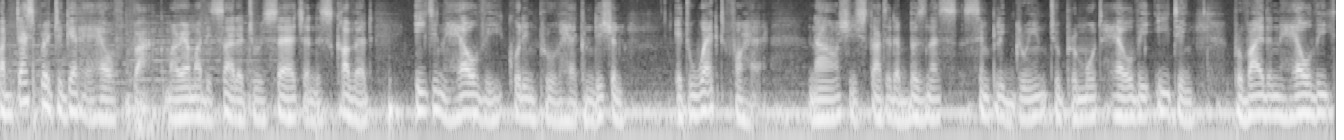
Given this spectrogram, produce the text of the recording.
But desperate to get her health back, Mariama decided to research and discovered eating healthy could improve her condition. It worked for her. Now she started a business, Simply Green, to promote healthy eating, providing healthy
